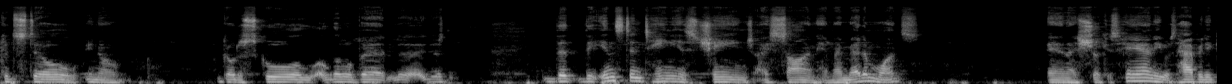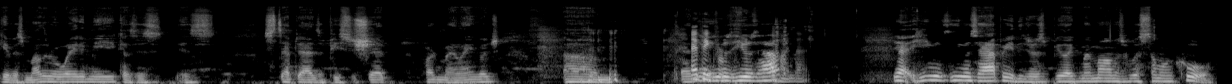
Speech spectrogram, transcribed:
could still, you know, go to school a little bit. Uh, just the the instantaneous change I saw in him. I met him once and I shook his hand. He was happy to give his mother away to me because his his stepdad's a piece of shit. Pardon my language. Um, I think he was he was happy. Yeah, he was he was happy to just be like, my mom's with someone cool.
